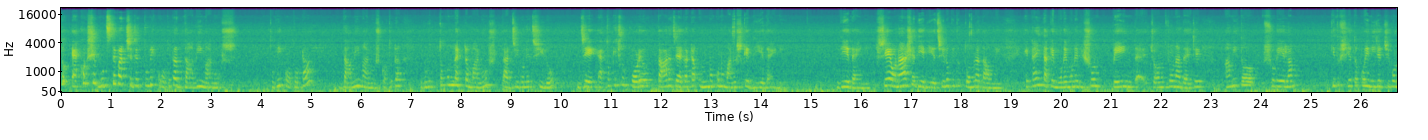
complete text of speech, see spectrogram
তো এখন সে বুঝতে পারছে যে তুমি কতটা দামি মানুষ। তুমি কতটা দামি মানুষ, কতটা গুরুত্বপূর্ণ একটা মানুষ তার জীবনে ছিল যে এত কিছুর পরেও তার জায়গাটা অন্য কোনো মানুষকে দিয়ে দেয়নি। দিয়ে দেয়নি। সে অনায়াসে দিয়ে দিয়েছিল, কিন্তু তোমরা দাওনি এটাই তাকে মনে মনে ভীষণ পেইন দেয়, যন্ত্রণা দেয় যে, আমি তো সরে এলাম, কিন্তু সে তো কই নিজের জীবন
